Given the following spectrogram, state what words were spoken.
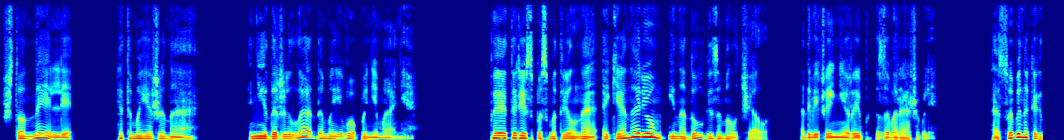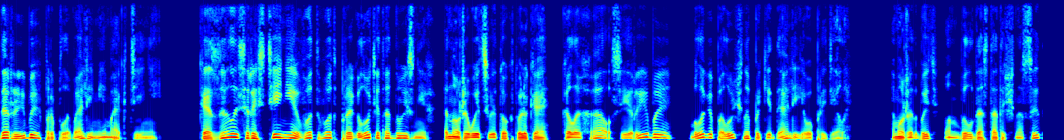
что Нелли, это моя жена, не дожила до моего понимания. Петерис посмотрел на океанариум и надолго замолчал. Движения рыб завораживали. Особенно, когда рыбы проплывали мимо актиний. Казалось, растение вот-вот проглотит одну из них, но живой цветок только колыхался, и рыбы благополучно покидали его пределы. Может быть, он был достаточно сыт?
